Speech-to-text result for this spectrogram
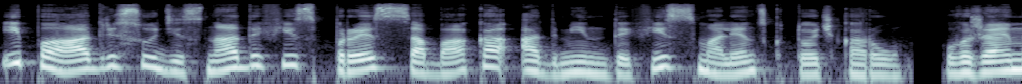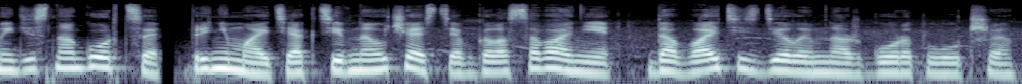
и по адресу деснадефис пресс собака админ смоленск.ру. Уважаемые десногорцы, принимайте активное участие в голосовании. Давайте сделаем наш город лучше.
